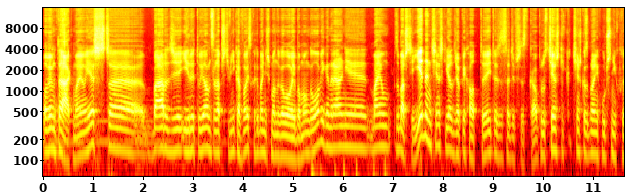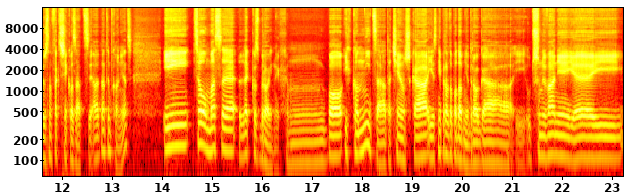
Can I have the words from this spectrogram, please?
powiem tak, mają jeszcze bardziej irytujące dla przeciwnika wojsko chyba niż Mongołowie, bo Mongołowie generalnie mają, zobaczcie, jeden ciężki oddział piechoty i to jest w zasadzie wszystko, plus ciężki, ciężko zbrojnych łuczników, którzy są faktycznie kozacy, ale na tym koniec. I całą masę lekkozbrojnych, mm, bo ich konnica, ta ciężka, jest nieprawdopodobnie droga i utrzymywanie jej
